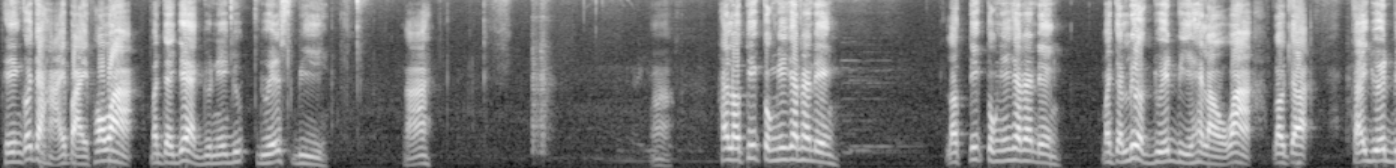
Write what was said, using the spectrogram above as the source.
เพลงก็จะหายไป เพราะว่ามันจะแยกอยู่ใน USB นะอ่าให้เราติ๊กตรงนี้แค่นั้นเอง เราติ๊กตรงนี้แค่นั้นเอง มันจะเลือก USB ให้เราว่าเราจะใช้ USB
